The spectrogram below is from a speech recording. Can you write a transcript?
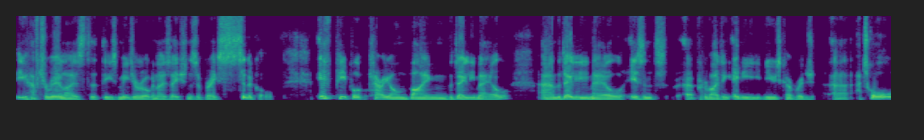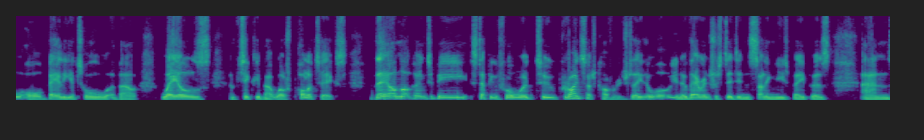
you have to realize that these media organizations are very cynical. If people carry on buying the Daily Mail and the Daily Mail isn't uh, providing any news coverage uh, at all or barely at all about Wales and particularly about Welsh politics, they are not going to be stepping forward to provide such coverage. They, you know, they're interested in selling newspapers, and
